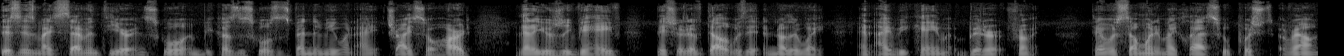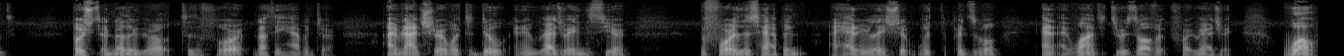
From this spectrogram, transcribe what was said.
This is my seventh year in school, and because the school suspended me when I try so hard that I usually behave, they should have dealt with it another way, and I became bitter from it. There was someone in my class who pushed around, pushed another girl to the floor. Nothing happened to her. I'm not sure what to do, and I'm graduating this year. Before this happened, I had a relationship with the principal, and I wanted to resolve it before I graduate. Whoa.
